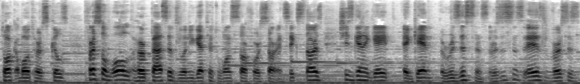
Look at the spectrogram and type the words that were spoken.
talk about her skills. First of all, her passives, when you get her to 1 star, 4 star, and 6 stars, she's gonna get, again, resistance. Resistance is versus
